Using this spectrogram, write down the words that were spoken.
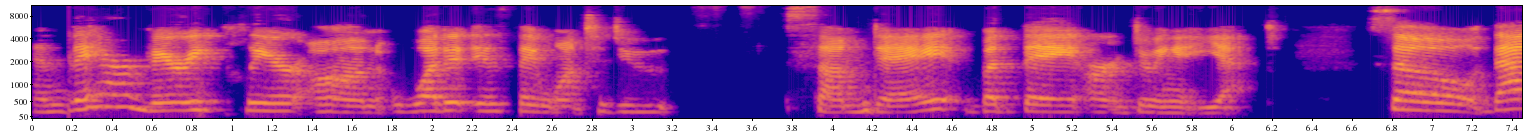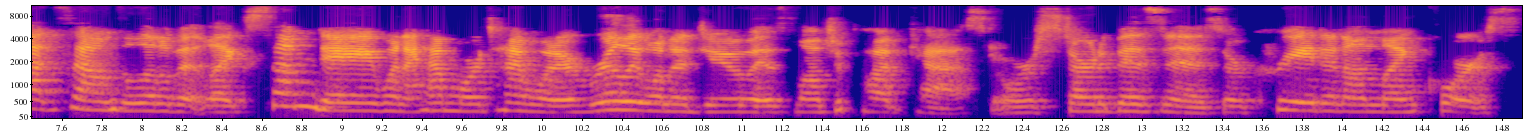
and they are very clear on what it is they want to do someday, but they aren't doing it yet. So that sounds a little bit like someday when I have more time, what I really want to do is launch a podcast or start a business or create an online course.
